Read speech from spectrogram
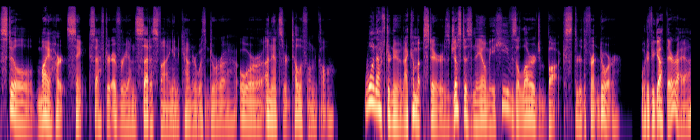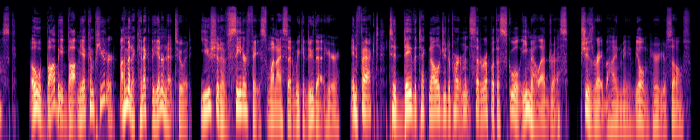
Still, my heart sinks after every unsatisfying encounter with Dora or unanswered telephone call. One afternoon, I come upstairs just as Naomi heaves a large box through the front door. What have you got there? I ask. Oh, Bobby bought me a computer. I'm going to connect the internet to it. You should have seen her face when I said we could do that here. In fact, today the technology department set her up with a school email address. She's right behind me. You'll hear yourself.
